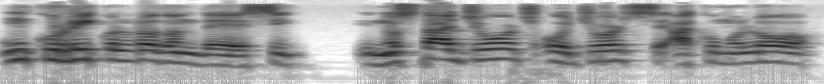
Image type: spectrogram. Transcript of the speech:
un currículo donde si no está George o George acumuló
